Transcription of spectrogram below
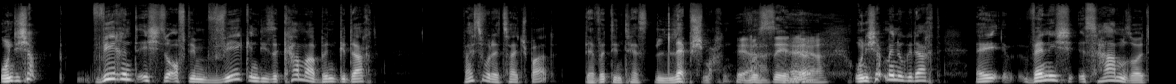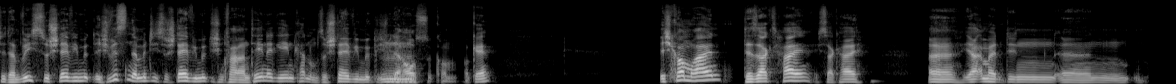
Und ich habe, während ich so auf dem Weg in diese Kammer bin, gedacht, weißt du, wo der Zeit spart? Der wird den Test läppsch machen. Ja, du wirst sehen, ja, ne? ja. Und ich habe mir nur gedacht, ey, wenn ich es haben sollte, dann will ich so schnell wie möglich wissen, damit ich so schnell wie möglich in Quarantäne gehen kann, um so schnell wie möglich wieder Mhm. rauszukommen, okay? Ich komme rein, der sagt Hi, ich sag Hi. Äh, ja, einmal den, äh,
